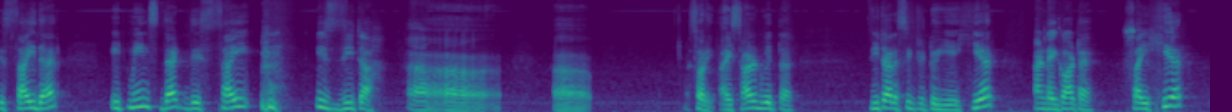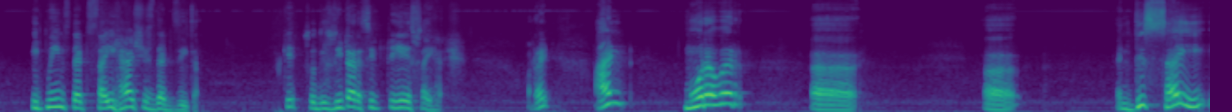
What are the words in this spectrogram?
this psi there? It means that this psi is zeta uh, uh, uh, sorry I started with zeta restricted to a here and I got a psi here. It means that psi hash is that zeta. Okay so this zeta restricted to a is psi hash. Alright and moreover uh, uh, and this psi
